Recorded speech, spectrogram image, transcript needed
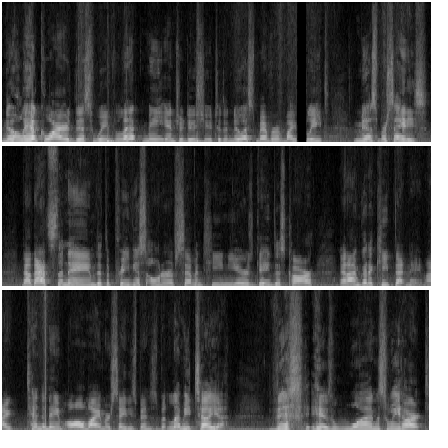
Newly acquired this week, let me introduce you to the newest member of my fleet, Ms. Mercedes. Now that's the name that the previous owner of 17 years gave this car, and I'm going to keep that name. I tend to name all my Mercedes-Benzes, but let me tell you, this is one sweetheart.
